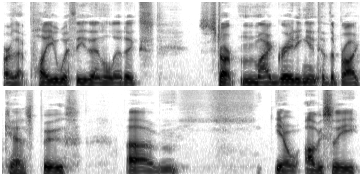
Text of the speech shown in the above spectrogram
or that play with these analytics start migrating into the broadcast booth. Um, you know, obviously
